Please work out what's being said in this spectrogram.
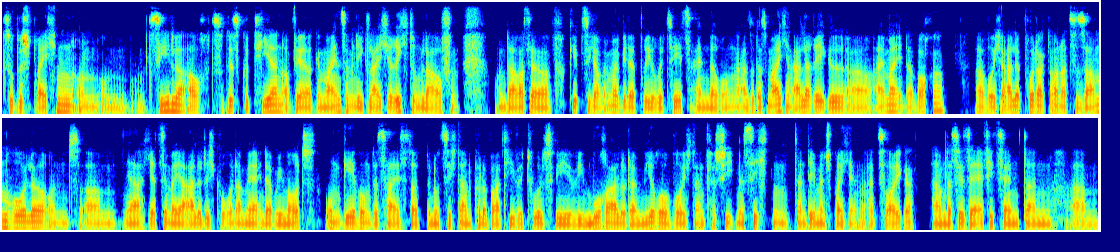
zu besprechen, um, um, um Ziele auch zu diskutieren, ob wir gemeinsam in die gleiche Richtung laufen. Und daraus ergibt sich auch immer wieder Prioritätsänderungen. Also das mache ich in aller Regel äh, einmal in der Woche wo ich alle Product Owner zusammenhole und ähm, ja, jetzt sind wir ja alle durch Corona mehr in der Remote-Umgebung. Das heißt, dort benutze ich dann kollaborative Tools wie, wie Mural oder Miro, wo ich dann verschiedene Sichten dann dementsprechend erzeuge, ähm, dass wir sehr effizient dann ähm,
